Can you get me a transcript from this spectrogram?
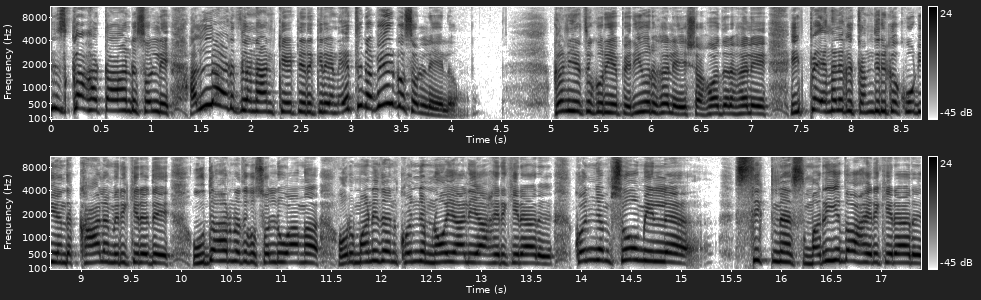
ரிஸ்காகத்தான்னு சொல்லி எல்லா இடத்துல நான் கேட்டிருக்கிறேன். எத்தனை பேருக்கு சொல்லேலும்? கண்ணியத்துக்குரிய பெரியோர்களே சகோதரர்களே இப்போ எங்களுக்கு தந்திருக்கக்கூடிய அந்த காலம் இருக்கிறது. உதாரணத்துக்கு சொல்லுவாங்க ஒரு மனிதன் கொஞ்சம் நோயாளியாக இருக்கிறாரு கொஞ்சம் சோம் இல்லை. சிக்னஸ் மரீதாக இருக்கிறாரு.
